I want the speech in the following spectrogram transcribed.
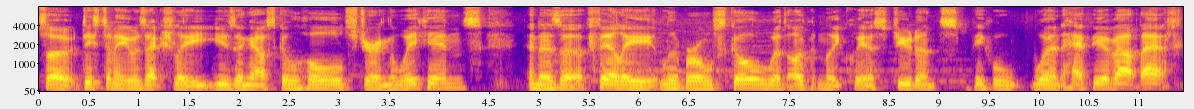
so Destiny was actually using our school halls during the weekends, and as a fairly liberal school with openly queer students, people weren't happy about that.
